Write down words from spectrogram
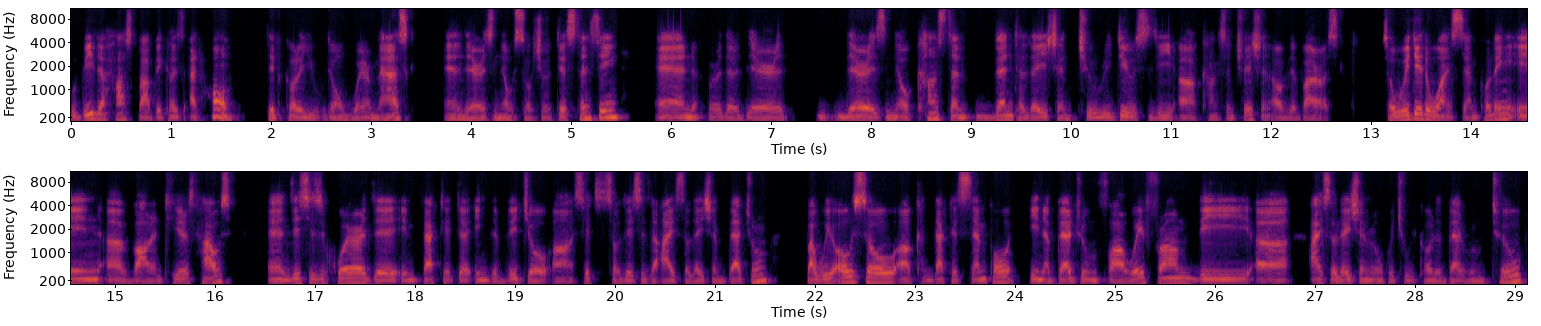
would be the hotspot because at home, typically you don't wear mask and there is no social distancing. And further, there, there is no constant ventilation to reduce the uh, concentration of the virus. So we did one sampling in a volunteer's house, and this is where the infected individual uh, sits. So this is the isolation bedroom. But we also uh, conducted sample in a bedroom far away from the uh, isolation room, which we call the bedroom two,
